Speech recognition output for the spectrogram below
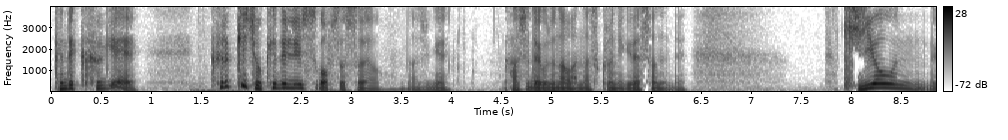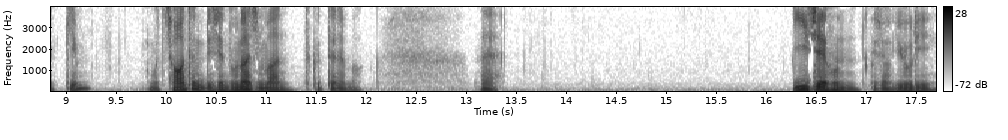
근데 그게 그렇게 좋게 들릴 수가 없었어요. 나중에 가수 되고 누나 만나서 그런 얘기를 했었는데 귀여운 느낌? 뭐 저한테는 이제 누나지만 그때는 막 네. 이재훈 그죠? 유리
